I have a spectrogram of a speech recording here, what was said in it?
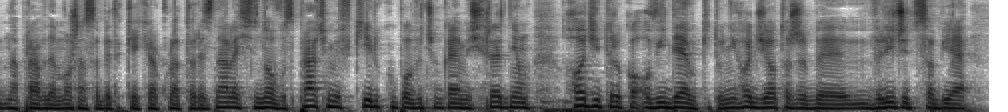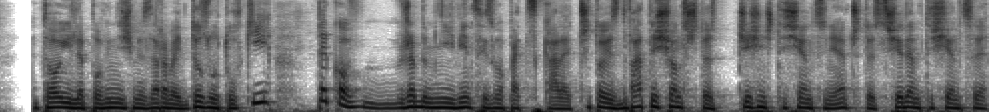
naprawdę można sobie takie kalkulatory znaleźć. Znowu sprawdźmy w kilku, powyciągajmy średnią. Chodzi tylko o widełki. Tu nie chodzi o to, żeby wyliczyć sobie to, ile powinniśmy zarabiać do złotówki, tylko żeby mniej więcej złapać skalę. Czy to jest 2000, czy to jest 10 tysięcy, nie? Czy to jest 7 tysięcy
